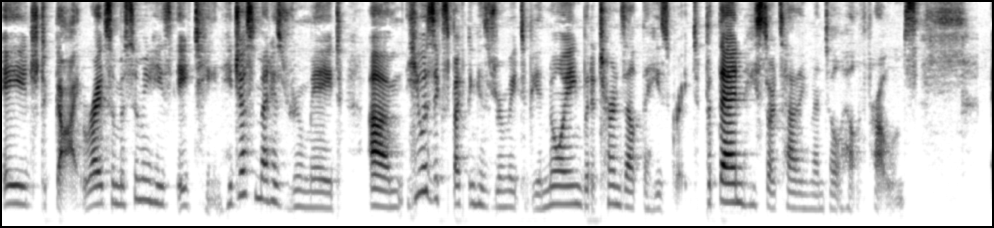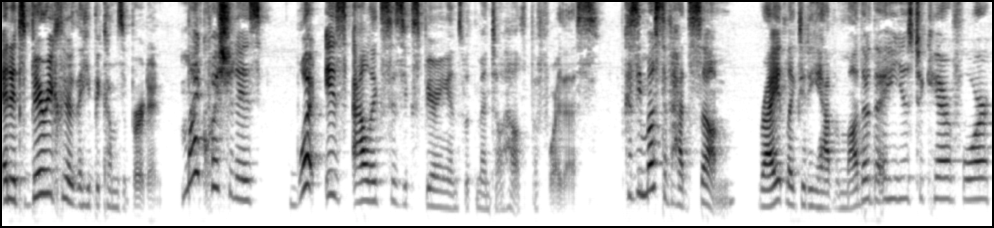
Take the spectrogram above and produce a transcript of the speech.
aged guy, right? So I'm assuming he's 18. He just met his roommate. Um, he was expecting his roommate to be annoying, but it turns out that he's great. But then he starts having mental health problems. And it's very clear that he becomes a burden. My question is what is Alex's experience with mental health before this? Because he must have had some, right? Like, did he have a mother that he used to care for?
